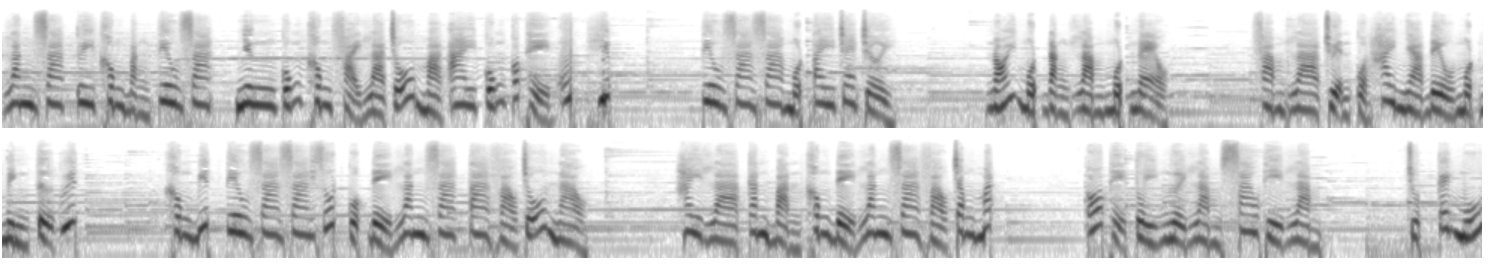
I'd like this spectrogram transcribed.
Lăng gia tuy không bằng tiêu gia, nhưng cũng không phải là chỗ mà ai cũng có thể ức hiếp. Tiêu gia ra một tay che trời. Nói một đằng làm một nẻo. Phàm là chuyện của hai nhà đều một mình tự quyết. Không biết tiêu gia ra rốt cuộc để lăng gia ta vào chỗ nào. Hay là căn bản không để lăng ra vào trong mắt. Có thể tùy người làm sao thì làm. Chụp cái mũ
